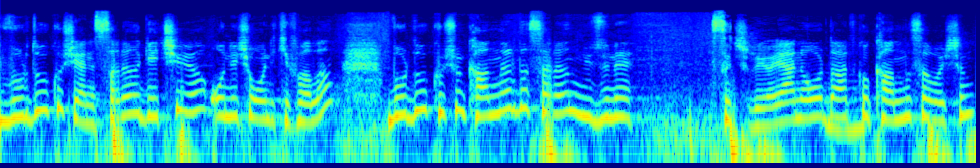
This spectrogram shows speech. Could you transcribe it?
vurduğu kuş yani Sarah'ı geçiyor 13-12 falan. Vurduğu kuşun kanları da Sarah'ın yüzüne sıçrıyor. Yani orada artık o kanlı savaşın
